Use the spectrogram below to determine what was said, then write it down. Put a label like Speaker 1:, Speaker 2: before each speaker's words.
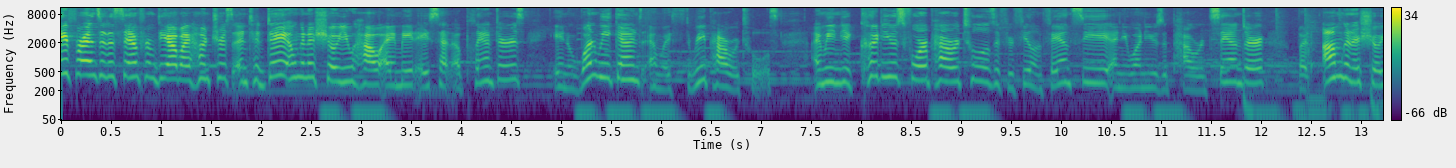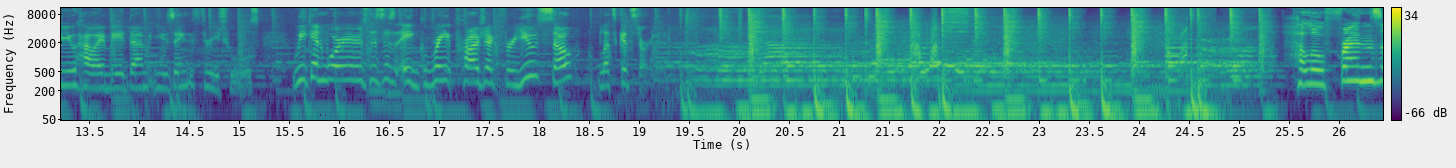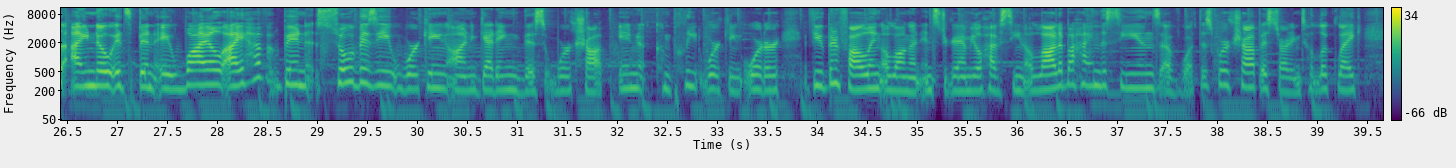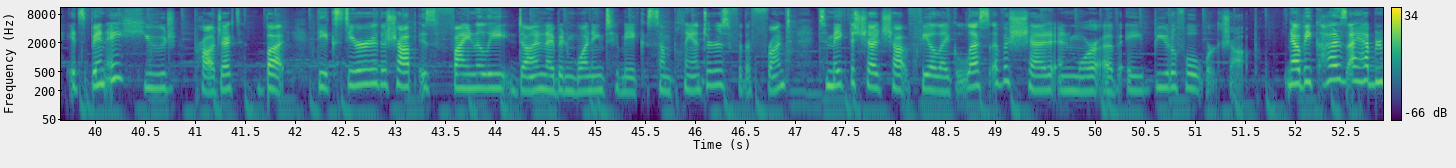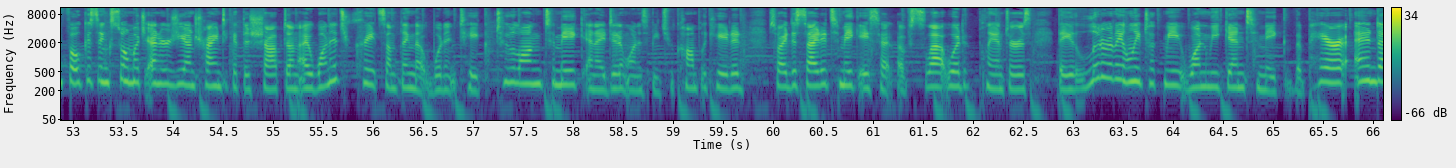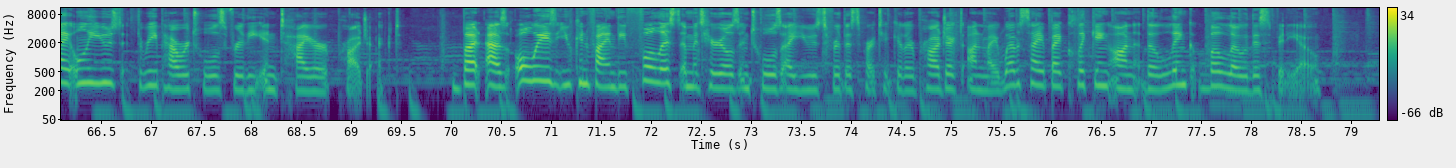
Speaker 1: Hey friends, it is Sam from DIY Huntress and today I'm gonna show you how I made a set of planters in one weekend and with three power tools. I mean, you could use four power tools if you're feeling fancy and you wanna use a powered sander, but I'm gonna show you how I made them using three tools. Weekend warriors, this is a great project for you, so let's get started. Hello friends, I know it's been a while. I have been so busy working on getting this workshop in complete working order. If you've been following along on Instagram, you'll have seen a lot of behind the scenes of what this workshop is starting to look like. It's been a huge project, but the exterior of the shop is finally done. I've been wanting to make some planters for the front to make the shed shop feel like less of a shed and more of a beautiful workshop. Now, because I have been focusing so much energy on trying to get this shop done, I wanted to create something that wouldn't take too long to make and I didn't want it to be too complicated. So I decided to make a set of slatwood planters. They literally only took me one weekend to make the pair and I only used three power tools for the entire project. But as always, you can find the full list of materials and tools I used for this particular project on my website by clicking on the link below this video.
